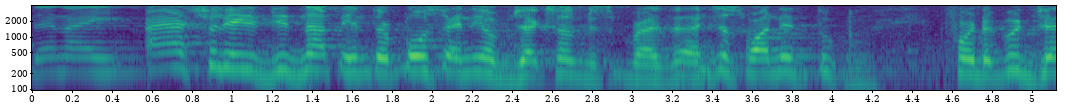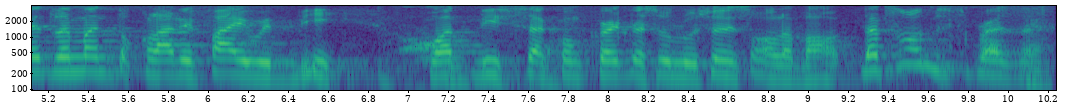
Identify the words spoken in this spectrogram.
Then I, I actually did not interpose any objection, Mr. President. I just wanted to, for the good gentleman to clarify with me what this uh, concurrent resolution is all about. That's all, Mr. President.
